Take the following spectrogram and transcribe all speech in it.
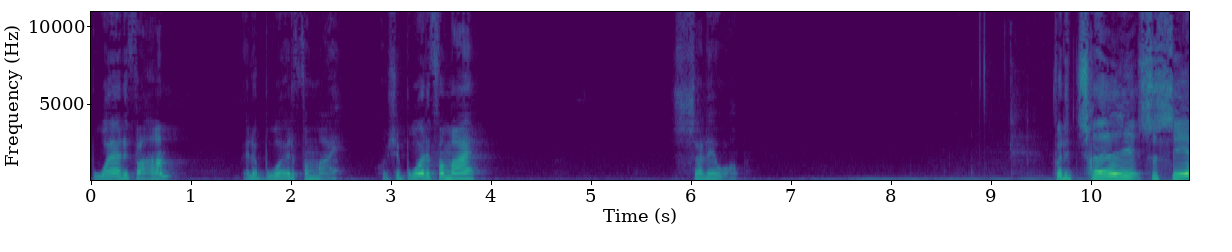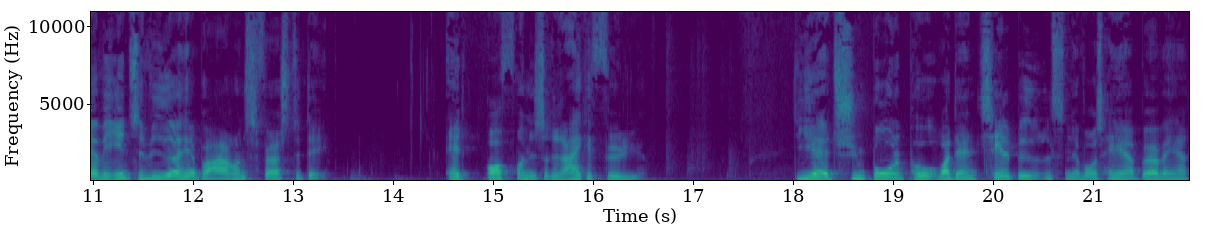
Bruger jeg det for ham, eller bruger jeg det for mig? Og hvis jeg bruger det for mig, så lav om. For det tredje, så ser vi indtil videre her på Arons første dag, at offrenes rækkefølge, de er et symbol på, hvordan tilbedelsen af vores Herre bør være.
